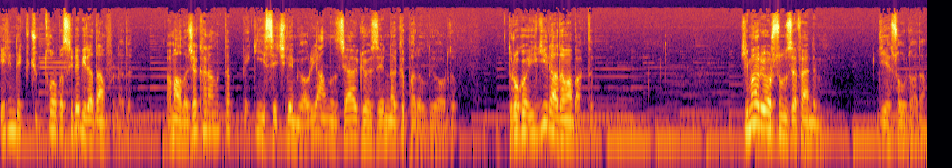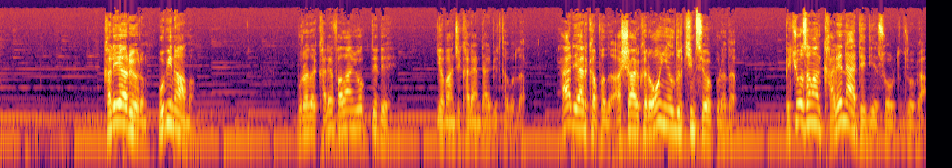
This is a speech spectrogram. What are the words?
elinde küçük torbasıyla bir adam fırladı. Ama alaca karanlıkta pek iyi seçilemiyor, yalnızca gözlerinin akı parıldıyordu. Drogo ilgiyle adama baktı. Kimi arıyorsunuz efendim? diye sordu adam. Kaleyi arıyorum. Bu bina mı? Burada kale falan yok dedi. Yabancı kalender bir tavırla. Her yer kapalı. Aşağı yukarı 10 yıldır kimse yok burada. Peki o zaman kale nerede diye sordu Droga.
